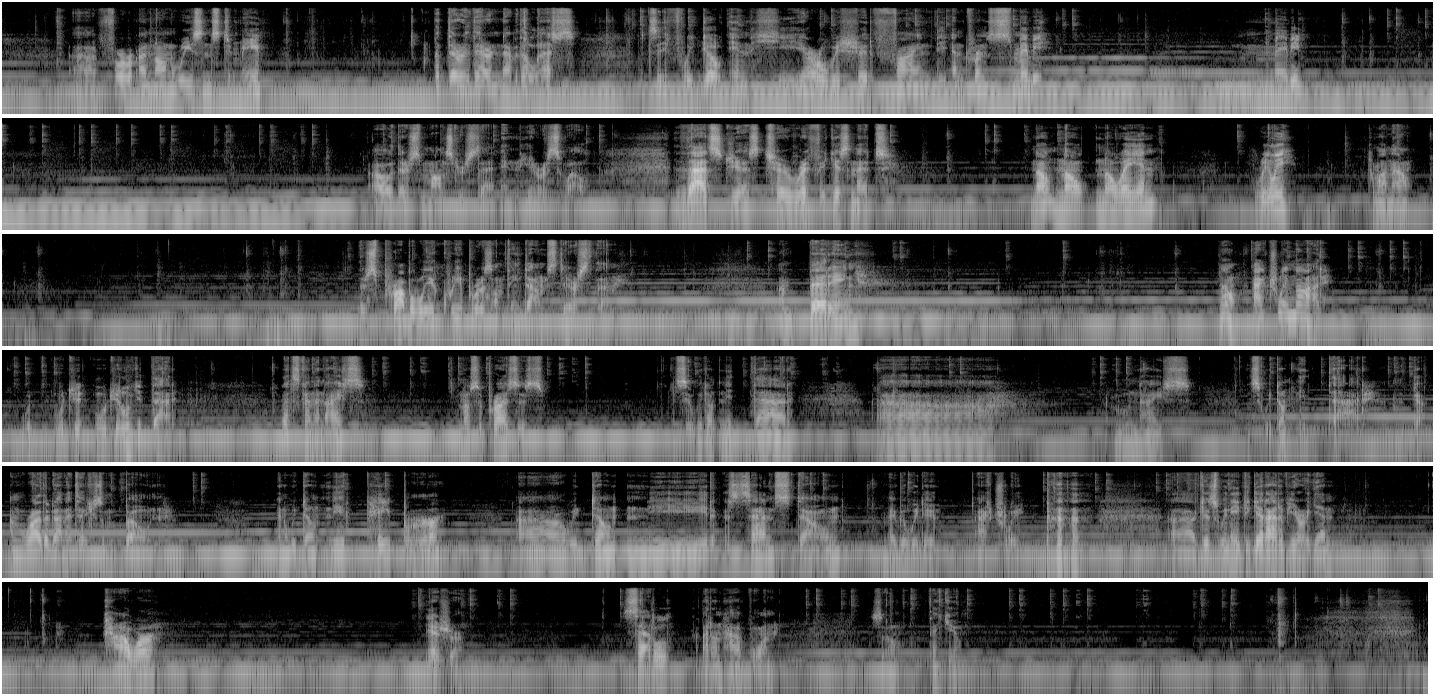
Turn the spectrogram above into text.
uh, for unknown reasons to me. But they're there nevertheless. Let's see, if we go in here, we should find the entrance, maybe? Maybe? Oh, there's monsters in here as well. That's just terrific, isn't it? No? No, no way in? Really? Come on now. There's probably a creeper or something downstairs then. I'm betting... No, actually not. Would, would you would you look at that? That's kind of nice. No surprises. Let's see, we don't need that. Uh, ooh, nice. So we don't need that. I'm rather gonna take some bone. And we don't need paper. Uh, we don't need sandstone. Maybe we do, actually. Because uh, we need to get out of here again. Power. Yeah, sure. Saddle. I don't have one. So, thank you.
